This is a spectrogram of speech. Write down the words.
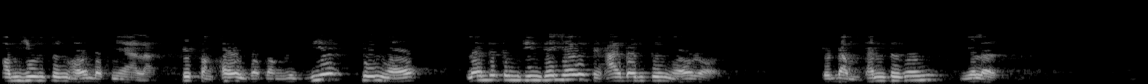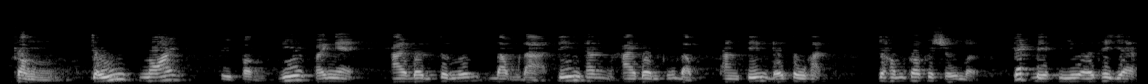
Âm dương tương hội một nhà là cái phần hồn và phần vía tương ngộ. Lên tới trung thiên thế giới thì hai bên tương ngộ rồi rồi đồng thanh tương ứng, nghĩa là phần chủ nói thì phần vía phải nghe. Hai bên tương ứng, đồng đà tiến thân hai bên cũng đồng thăng tiến để tu hành. Chứ không có cái sự mà cách biệt như ở thế gian.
